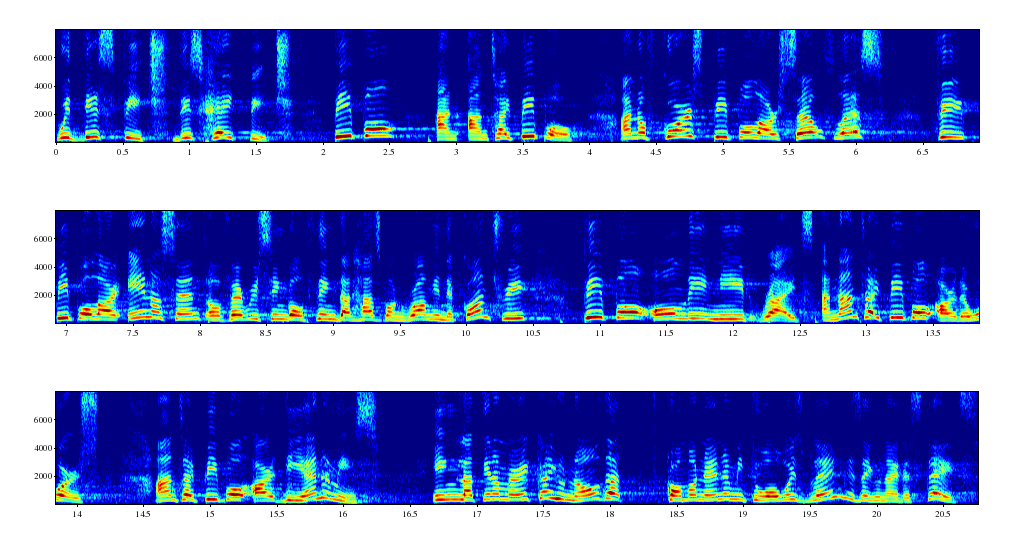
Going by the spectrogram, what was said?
with this speech, this hate speech. People and anti-people. And of course, people are selfless, people are innocent of every single thing that has gone wrong in the country. People only need rights. And anti-people are the worst. Anti-people are the enemies. In Latin America, you know that common enemy to always blame is the United States.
